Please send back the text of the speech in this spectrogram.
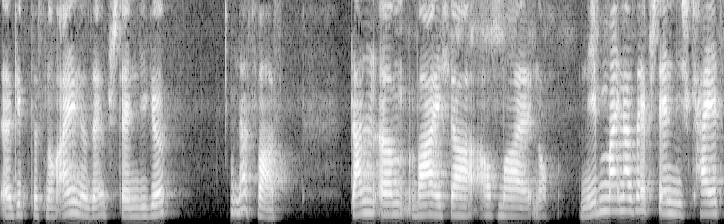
äh, gibt es noch eine Selbstständige. Und das war's. Dann ähm, war ich ja auch mal noch neben meiner Selbstständigkeit.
